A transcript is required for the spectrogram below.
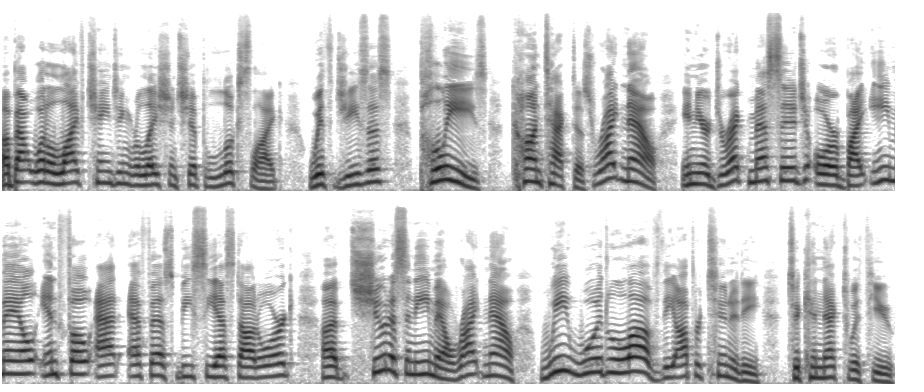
about what a life changing relationship looks like with Jesus, please contact us right now in your direct message or by email info at fsbcs.org. Uh, shoot us an email right now. We would love the opportunity to connect with you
